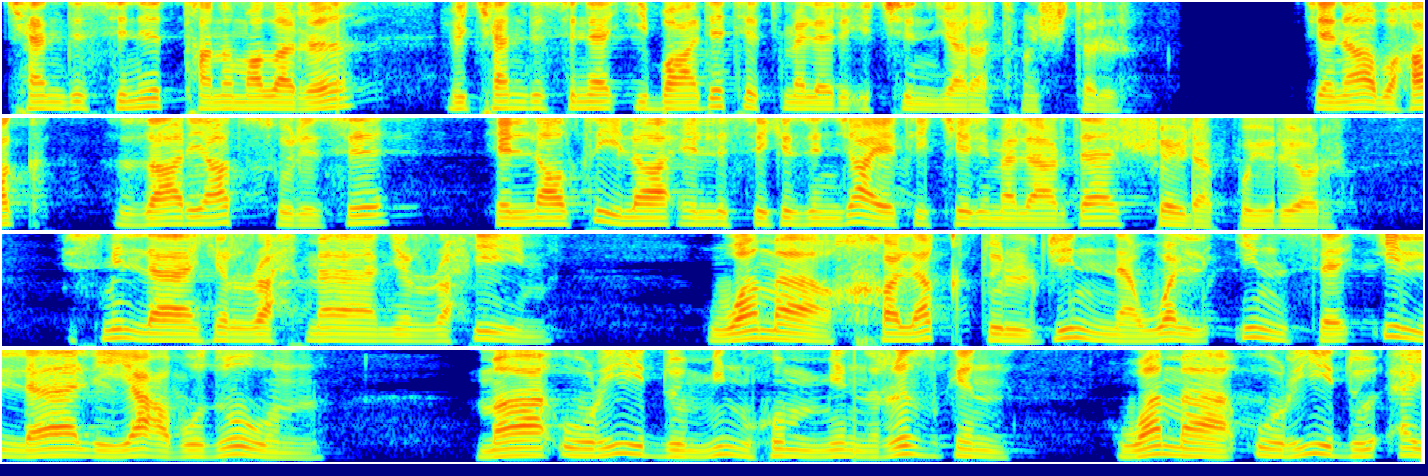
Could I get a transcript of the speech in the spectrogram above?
kendisini tanımaları ve kendisine ibadet etmeleri için yaratmıştır. Cenab-ı Hak Zariyat suresi 56 ila 58. ayeti kerimelerde şöyle buyuruyor. Bismillahirrahmanirrahim. وَمَا خَلَقْتُ الْجِنَّ وَالْاِنْسَ إِلَّا لِيَعْبُدُونَ مَا أُرِيدُ مِنْهُمْ مِنْ رِزْقٍ وَمَا أُرِيدُ أَنْ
